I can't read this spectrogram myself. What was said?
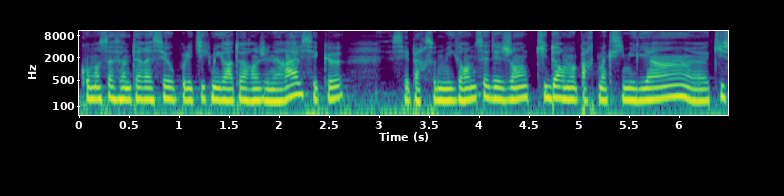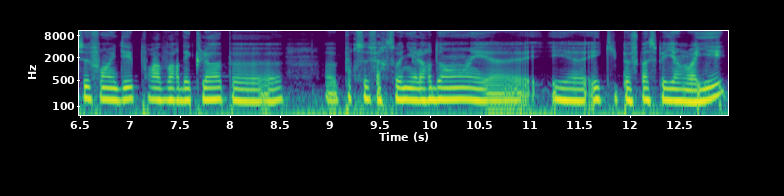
commence à s'intéresser aux politiques migratoires en général, c'est que ces personnes migrantes, c'est des gens qui dorment au parc Maximilien, qui se font aider pour avoir des clopes, pour se faire soigner leurs dents et, et, et qui peuvent pas se payer un loyer.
